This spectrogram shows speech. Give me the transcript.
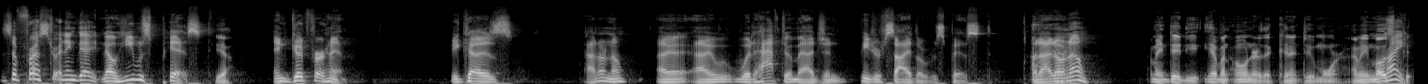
it's a frustrating day. No, he was pissed Yeah. and good for him because I don't know. I, I would have to imagine Peter Seidler was pissed, but I don't know. I mean, dude, you have an owner that couldn't do more. I mean, most Right.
